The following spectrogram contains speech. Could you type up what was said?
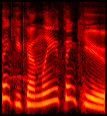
Thank you, Kenlee. Thank you.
